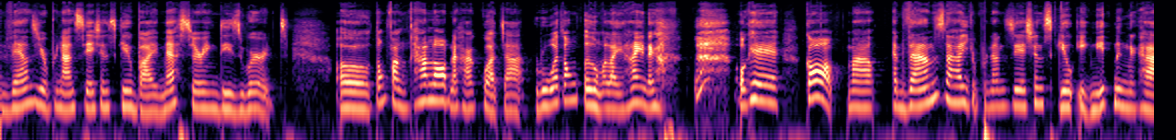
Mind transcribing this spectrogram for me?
advance your pronunciation skill by mastering these words. เออต้องฟังห้ารอบนะคะ กว่าจะรู้ว่าต้องเติมอะไรให้นะคะ โอเค ก็มา advance นะคะ your pronunciation skill อีกนิดนึงนะคะ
